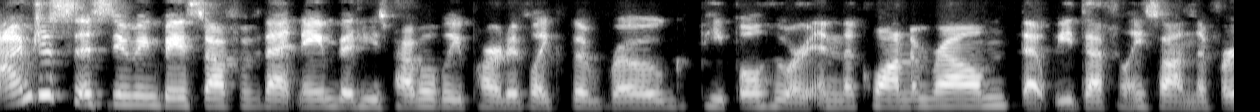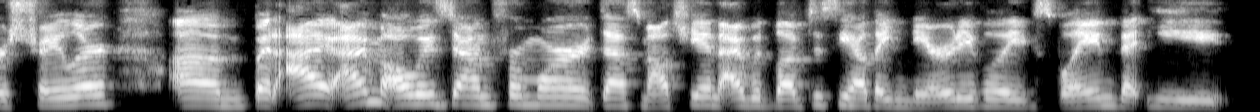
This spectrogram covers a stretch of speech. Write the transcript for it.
I'm just assuming, based off of that name, that he's probably part of like the rogue people who are in the quantum realm that we definitely saw in the first trailer. Um, but I, I'm always down for more Dastmalchian. I would love to see how they narratively explain that he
